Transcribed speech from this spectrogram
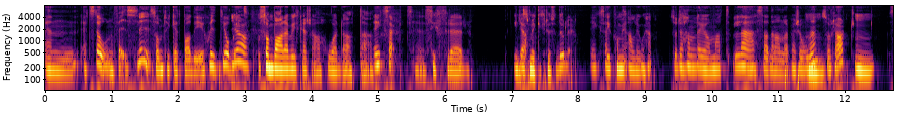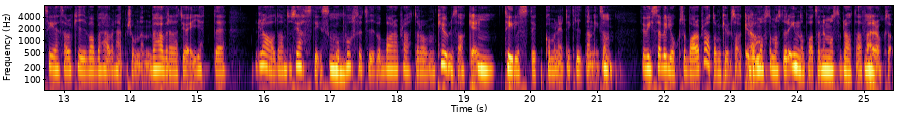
en, ett stoneface Nej. som tycker att body är skitjobbigt. Ja, och som bara vill kanske ha hårddata, Exakt. eh, siffror, inte Ja. så mycket krusiduller. Det Exakt. kommer ju aldrig gå hem. Så det handlar ju om att läsa den andra personen Mm. såklart. Mm. Se så okej vad behöver den här personen? Behöver den att jag är jätteglad och entusiastisk Mm. och positiv och bara pratar om kul saker Mm. tills det kommer ner till kritan liksom. Mm. För vissa vill ju också bara prata om kul saker. Ja. Då måste man styra in dem på att nu måste prata affärer Mm. också.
